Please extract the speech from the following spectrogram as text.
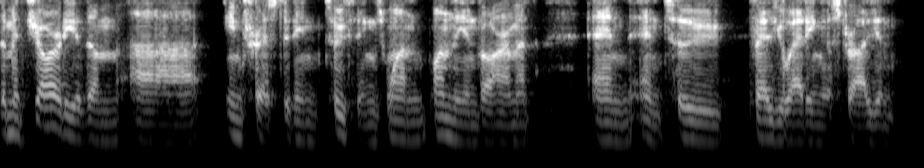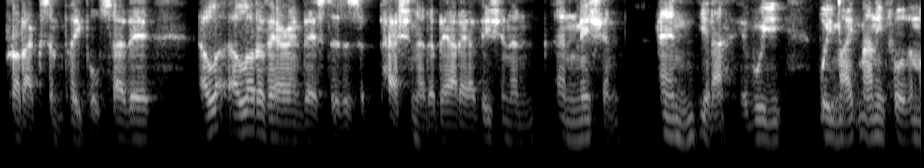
The majority of them are interested in two things: one, one the environment, and and two, value adding Australian products and people. So they're a lot of our investors are passionate about our vision and, and mission. And, you know, if we, we make money for them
